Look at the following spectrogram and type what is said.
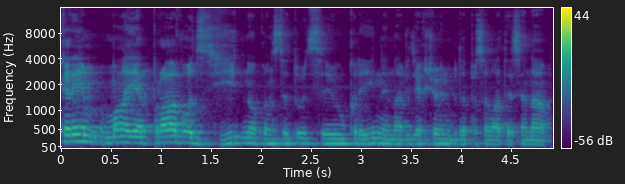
Крим має право згідно Конституції України, навіть якщо він буде посилатися на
